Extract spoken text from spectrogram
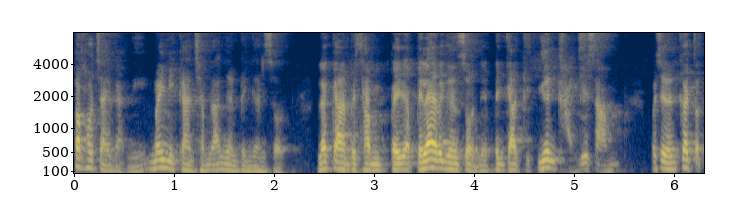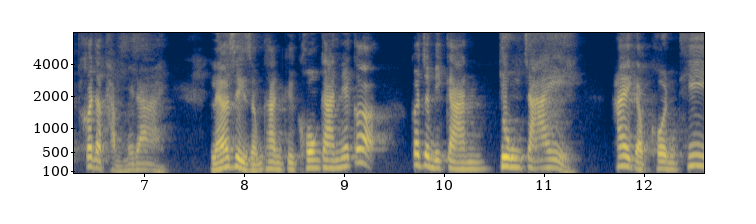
ต้องเข้าใจแบบนี้ไม่มีการชำระเงินเป็นเงินสด และการไปทำไปไปแลกเป็นเงินสดเนี่ยเป็นการผิดเงื่อนไขด้วยซ้ำเพราะฉะนั้นก็จะก็จะทำไม่ได้ แล้วสิ่งสำคัญคือโครงการนี้ก็ก็จะมีการจูงใจให้กับคนที่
